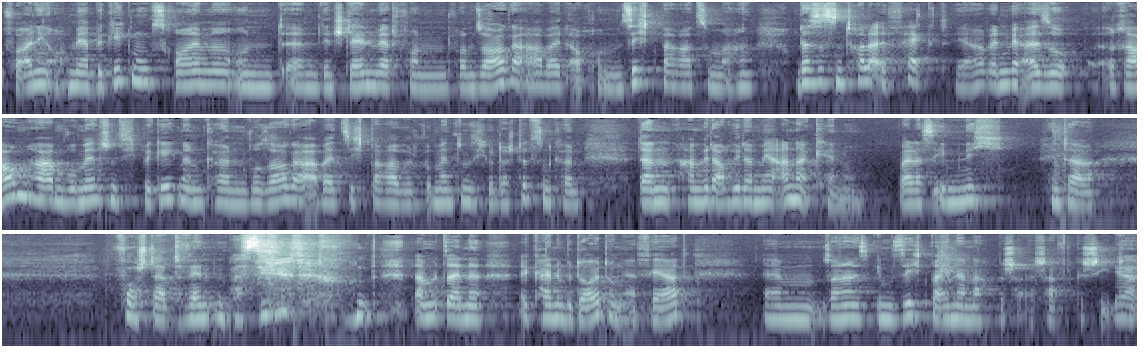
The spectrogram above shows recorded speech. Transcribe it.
vor allen Dingen auch mehr Begegnungsräume und ähm, den Stellenwert von, von Sorgearbeit auch um, sichtbarer zu machen. Und das ist ein toller Effekt. Ja? Wenn wir also Raum haben, wo Menschen sich begegnen können, wo Sorgearbeit sichtbarer wird, wo Menschen sich unterstützen können, dann haben wir da auch wieder mehr Anerkennung, weil das eben nicht hinter Vorstadtwänden passiert und damit seine, äh, keine Bedeutung erfährt, ähm, sondern es eben sichtbar in der Nachbarschaft geschieht. Ja,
